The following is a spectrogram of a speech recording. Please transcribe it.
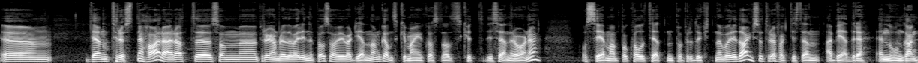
Uh, den trøsten jeg har, er at uh, som programleder var inne på, så har vi vært gjennom ganske mange kostnadskutt de senere årene. Og ser man på kvaliteten på produktene våre i dag, så tror jeg faktisk den er bedre enn noen gang.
